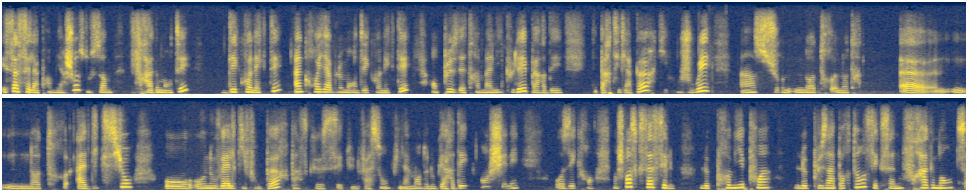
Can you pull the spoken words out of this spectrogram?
Et ça, c'est la première chose, nous sommes fragmentés, déconnectés, incroyablement déconnectés, en plus d'être manipulés par des, parties de la peur qui vont jouer hein, sur notre, notre euh, notre addiction aux, nouvelles qui font peur, parce que c'est une façon finalement de nous garder enchaînés aux écrans. Donc je pense que ça, c'est le, premier point le plus important, c'est que ça nous fragmente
